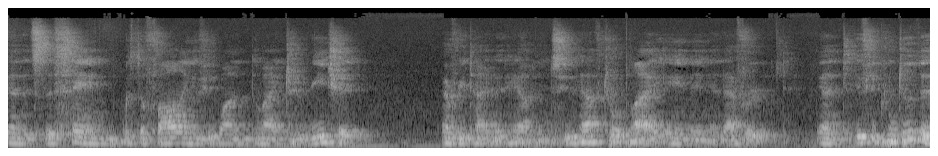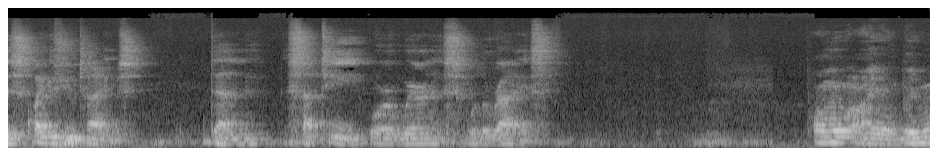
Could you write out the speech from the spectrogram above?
And it's the same with the falling if you want the mind to reach it every time it happens. You have to apply aiming and effort. And if you can do this quite a few times, then sati or awareness will arise. ဖောင်းမှုအာယုံပိန်မှု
